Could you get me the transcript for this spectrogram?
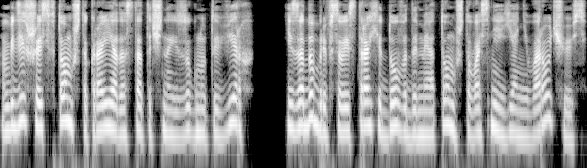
Убедившись в том, что края достаточно изогнуты вверх, и задобрив свои страхи доводами о том, что во сне я не ворочаюсь,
